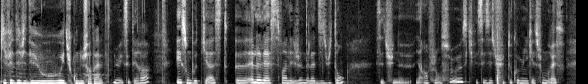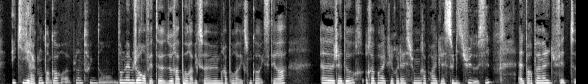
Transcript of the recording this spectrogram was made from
qui fait des vidéos et du contenu sur internet, etc et son podcast. Euh, elle, elle enfin, elle est jeune, elle a 18 ans. C'est une, influenceuse qui fait ses études de communication, bref, et qui raconte encore euh, plein de trucs dans, dans, le même genre, en fait, euh, de rapport avec soi-même, rapport avec son corps, etc. J'adore. Rapport avec les relations, rapport avec la solitude aussi. Elle parle pas mal du fait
